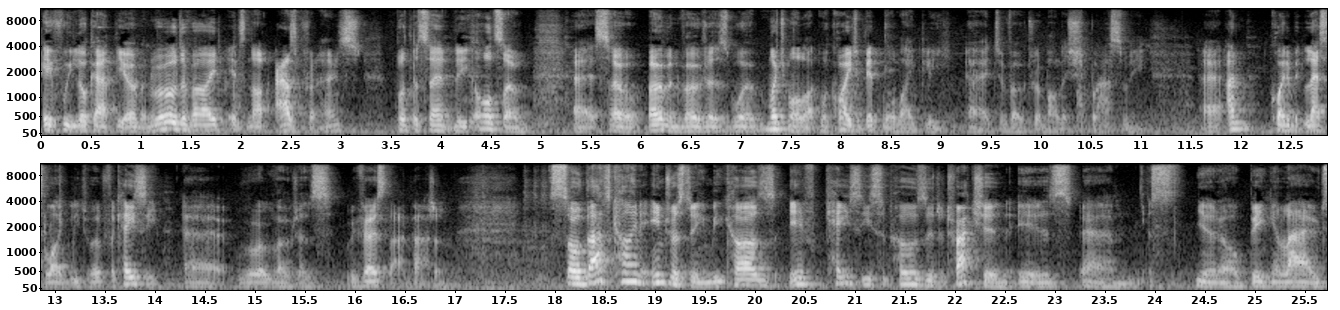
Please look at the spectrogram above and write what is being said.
If we look at the urban-rural divide, it's not as pronounced, but certainly also. Uh, so urban voters were much more, were quite a bit more likely uh, to vote to abolish blasphemy uh, and quite a bit less likely to vote for Casey. Uh, rural voters reversed that pattern. So that's kind of interesting because if Casey's supposed attraction is, um, you know, being allowed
